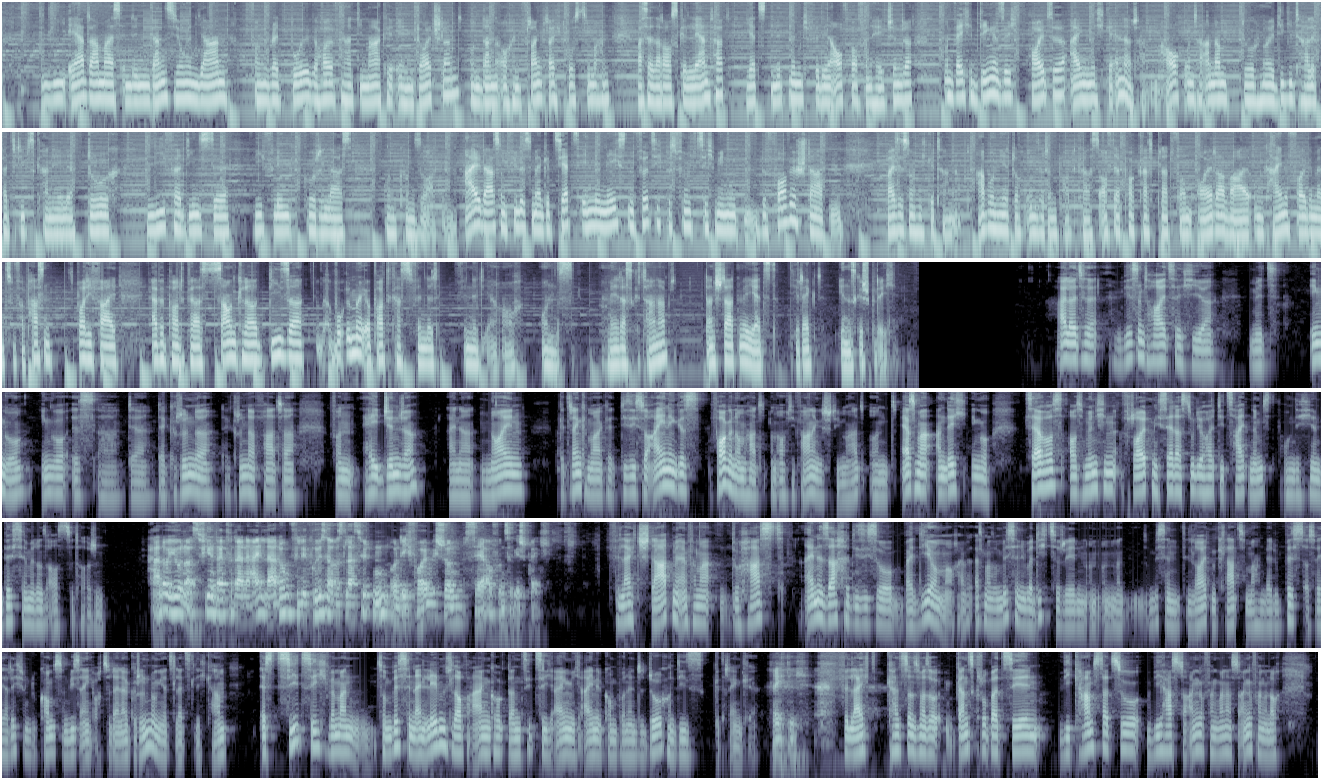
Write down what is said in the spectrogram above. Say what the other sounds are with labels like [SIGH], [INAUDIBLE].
wie er damals in den ganz jungen Jahren von Red Bull geholfen hat, die Marke in Deutschland und dann auch in Frankreich groß zu machen, was er daraus gelernt hat, jetzt mitnimmt für den Aufbau von Hey Ginger und welche Dinge sich heute eigentlich geändert haben. Auch unter anderem durch neue digitale Vertriebskanäle, durch Lieferdienste wie Flink, Gorillas und Konsorten. All das und vieles mehr gibt's jetzt in den nächsten 40 bis 50 Minuten. Bevor wir starten, Falls ihr es noch nicht getan habt, abonniert doch unseren Podcast auf der Podcast-Plattform eurer Wahl, um keine Folge mehr zu verpassen. Spotify, Apple Podcasts, Soundcloud, Deezer, wo immer ihr Podcasts findet, findet ihr auch uns. Und wenn ihr das getan habt, dann starten wir jetzt direkt ins Gespräch. Hi Leute, wir sind heute hier mit Ingo. Ingo ist äh, der, der Gründer, der Gründervater von Hey Ginger einer neuen Getränkemarke, die sich so einiges vorgenommen hat und auf die Fahne geschrieben hat. Und erstmal an dich, Ingo. Servus aus München. Freut mich sehr, dass du dir heute die Zeit nimmst, um dich hier ein bisschen mit uns auszutauschen. Hallo Jonas, vielen Dank für deine Einladung. Viele Grüße aus Lashütten und ich freue mich schon sehr auf unser Gespräch. Vielleicht starten wir einfach mal. Du hast eine Sache, die sich so bei dir, um auch erstmal so ein bisschen über dich zu reden und, und mal so ein bisschen den Leuten klar zu machen, wer du bist, aus welcher Richtung du kommst und wie es eigentlich auch zu deiner Gründung jetzt letztlich kam. Es zieht sich, wenn man so ein bisschen deinen Lebenslauf anguckt, dann zieht sich eigentlich eine Komponente durch und die ist Getränke. Richtig. Vielleicht kannst du uns mal so ganz grob erzählen, wie kam es dazu? Wie hast du angefangen? Wann hast du angefangen? Und auch,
